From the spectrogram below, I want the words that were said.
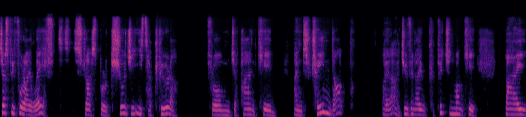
just before I left Strasbourg, Shoji Itakura from Japan came and trained up a, a juvenile capuchin monkey by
